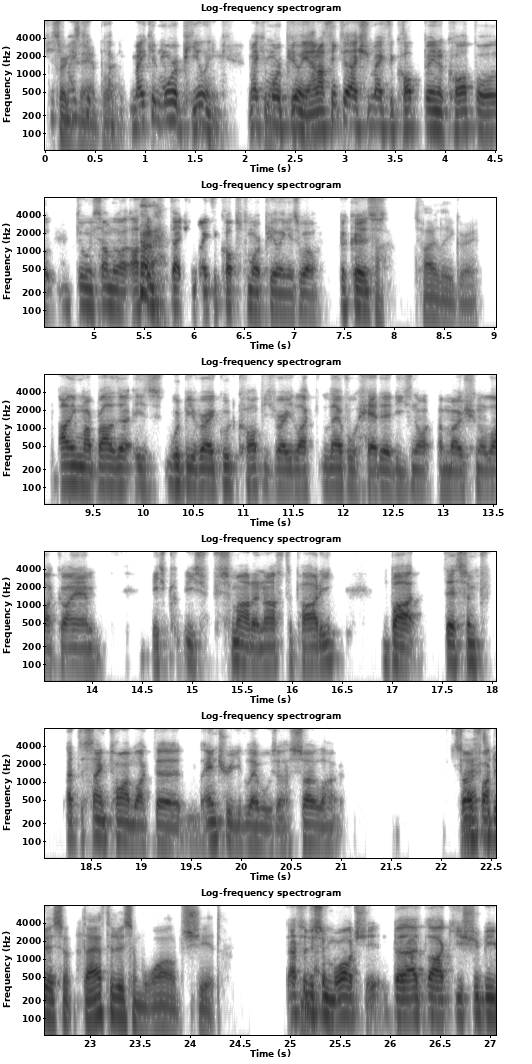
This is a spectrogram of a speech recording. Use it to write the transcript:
Just for make example, it, make it more appealing. Make it more appealing, and I think that they should make the cop being a cop or doing something. like I think they should make the cops more appealing as well because totally agree. I think my brother is would be a very good cop. He's very like level headed. He's not emotional like I am. He's he's smart enough to party, but there's some at the same time, like the entry levels are so low. So they have, to do some, they have to do some wild shit. They have to do some wild shit, but like you should be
